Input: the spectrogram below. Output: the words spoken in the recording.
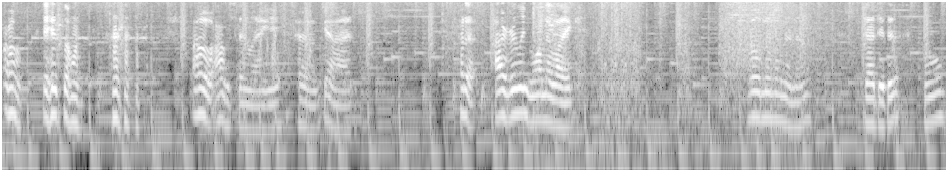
Oh, it hit someone. oh, I'm so laggy. Oh god. I really want to like... Oh, no, no, no, no. Did I do this? Boom.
